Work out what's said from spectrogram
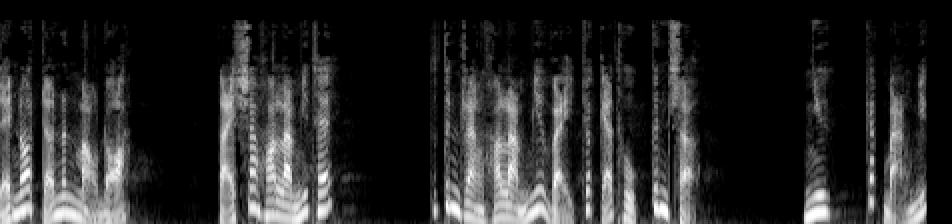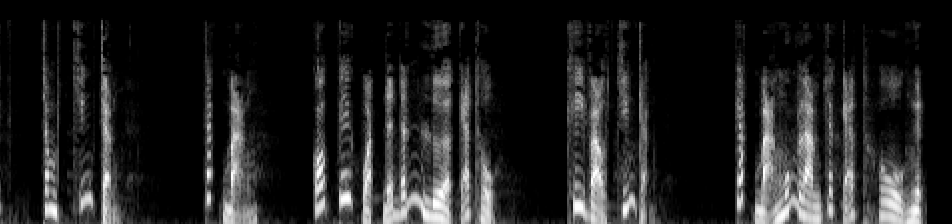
để nó trở nên màu đỏ. Tại sao họ làm như thế? Tôi tin rằng họ làm như vậy cho kẻ thù kinh sợ. Như các bạn biết, trong chiến trận, các bạn có kế hoạch để đánh lừa kẻ thù. Khi vào chiến trận, các bạn muốn làm cho kẻ thù nghịch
